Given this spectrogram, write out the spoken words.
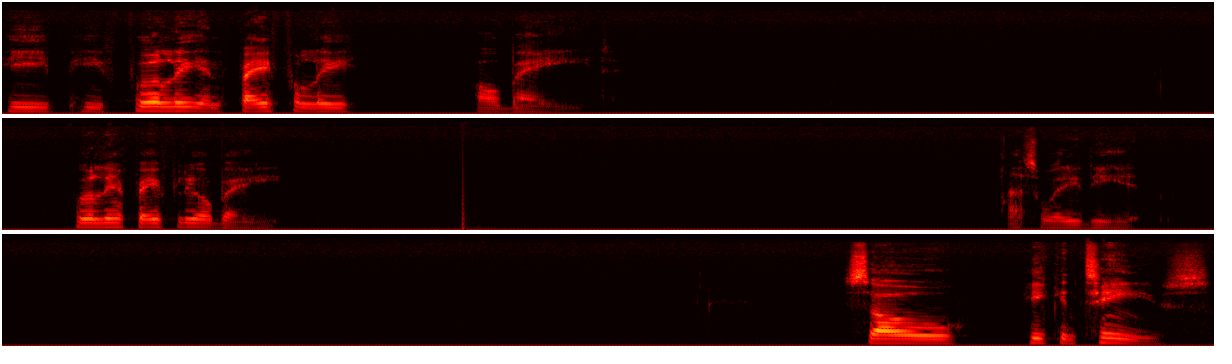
He, he fully and faithfully obeyed. Fully and faithfully obeyed. That's what he did. So he continues.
